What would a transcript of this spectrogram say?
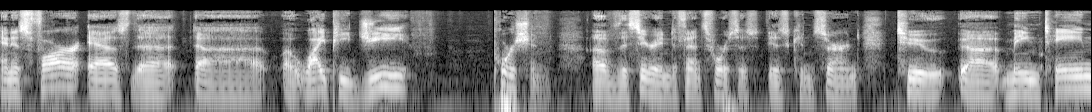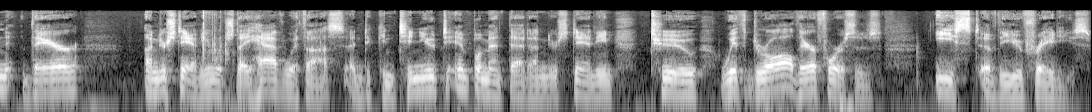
And as far as the uh, YPG portion of the Syrian Defense Forces is concerned, to uh, maintain their understanding, which they have with us, and to continue to implement that understanding to withdraw their forces east of the Euphrates.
